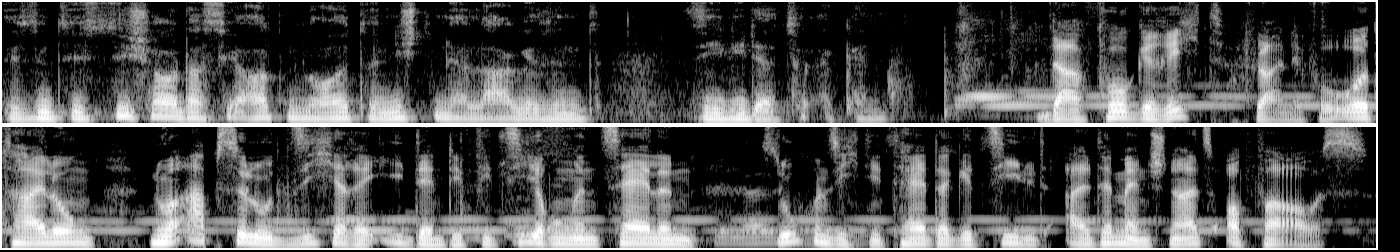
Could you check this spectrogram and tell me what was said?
Sie sind sich sicher, dass die alten Leute nicht in der Lage sind, sie wiederzuerkennen. Da vor Gericht für eine Verurteilung nur absolut sichere Identifizierungen zählen, suchen sich die Täter gezielt alte Menschen als Opfer aus.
